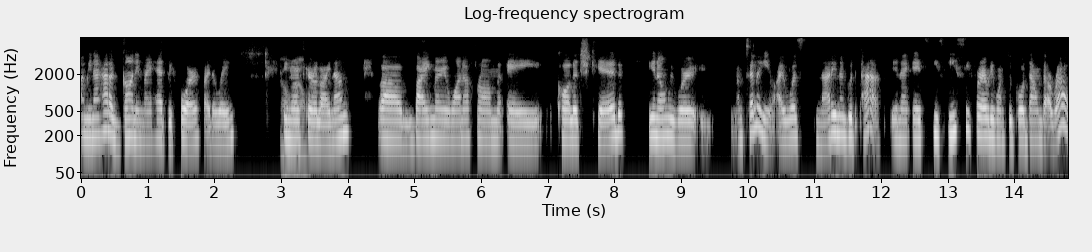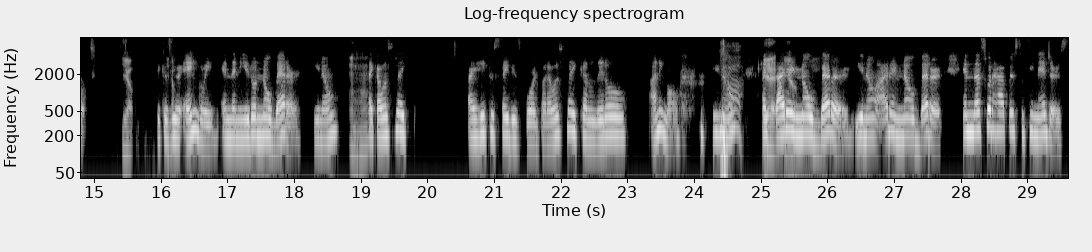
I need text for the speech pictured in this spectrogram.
i mean i had a gun in my head before by the way Oh, in North wow. Carolina. uh, buying marijuana from a college kid. You know, we were. I'm telling you, I was not in a good path, and I, it's it's easy for everyone to go down that route. Yep. Because Yep. you're angry, and then you don't know better. You know, Mhm. like I was like, I hate to say this word, but I was like a little animal. you know, like Yeah, I didn't know better. You know, I didn't know better, and that's what happens to teenagers.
